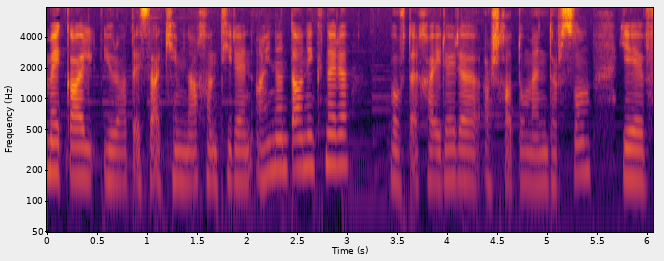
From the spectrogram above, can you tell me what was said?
Մեկ այլ յուրատեսակ հիմնախնդիր են այն ընտանիքները, որտեղ հայրերը աշխատում են դրսում եւ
